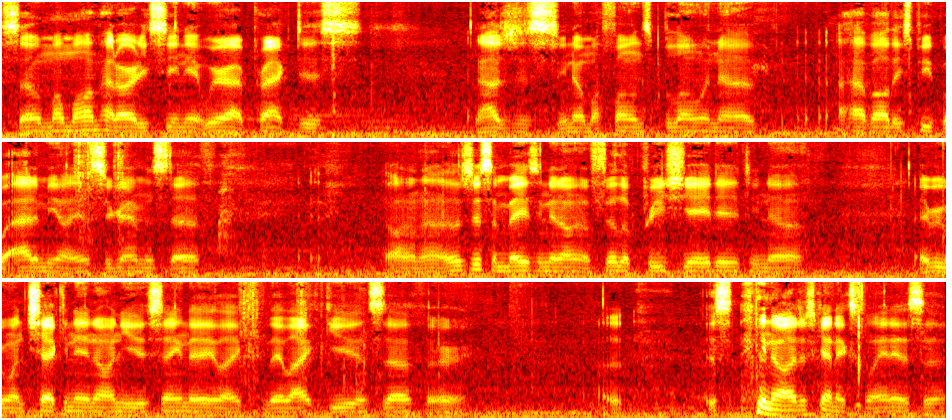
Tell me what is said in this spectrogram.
So my mom had already seen it. We were at practice, and I was just, you know, my phone's blowing up. I have all these people adding me on Instagram and stuff. I don't know. It was just amazing to know, feel appreciated. You know, everyone checking in on you, saying they like they like you and stuff. Or uh, it's, you know, I just can't explain it. It's a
